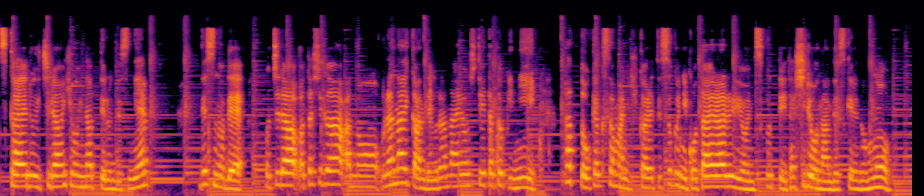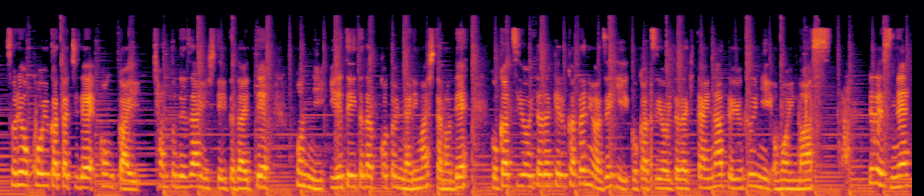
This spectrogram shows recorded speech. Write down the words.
使える一覧表になってるんですね。ですので、こちら私があの占い館で占いをしていた時に、パッとお客様に聞かれてすぐに答えられるように作っていた資料なんですけれども、それをこういう形で今回ちゃんとデザインしていただいて、本に入れていただくことになりましたので、ご活用いただける方にはぜひご活用いただきたいなというふうに思います。でですね、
